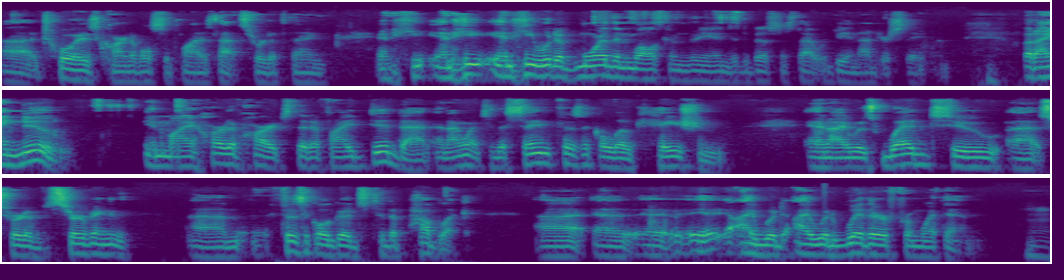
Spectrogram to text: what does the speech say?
uh, toys, carnival supplies, that sort of thing. And he and he and he would have more than welcomed me into the business. That would be an understatement. But I knew in my heart of hearts that if I did that and I went to the same physical location and I was wed to uh, sort of serving um, physical goods to the public, uh, uh, I would I would wither from within. Hmm.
